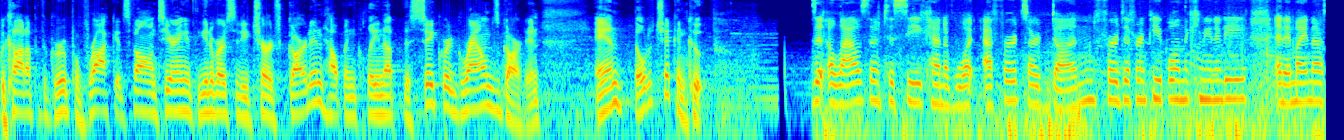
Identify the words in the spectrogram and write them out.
We caught up with a group of Rockets volunteering at the University Church Garden, helping clean up the Sacred Grounds Garden and build a chicken coop. It allows them to see kind of what efforts are done for different people in the community, and it might not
